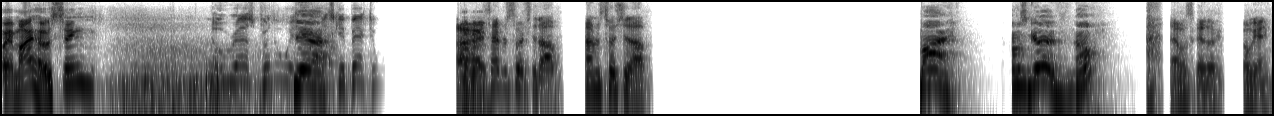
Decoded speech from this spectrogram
Wait, am I hosting? No rest for the wicked. Yeah. Let's get back to All right, Okay. time to switch it up. Time to switch it up. My, that was good. No? That was good. Okay.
